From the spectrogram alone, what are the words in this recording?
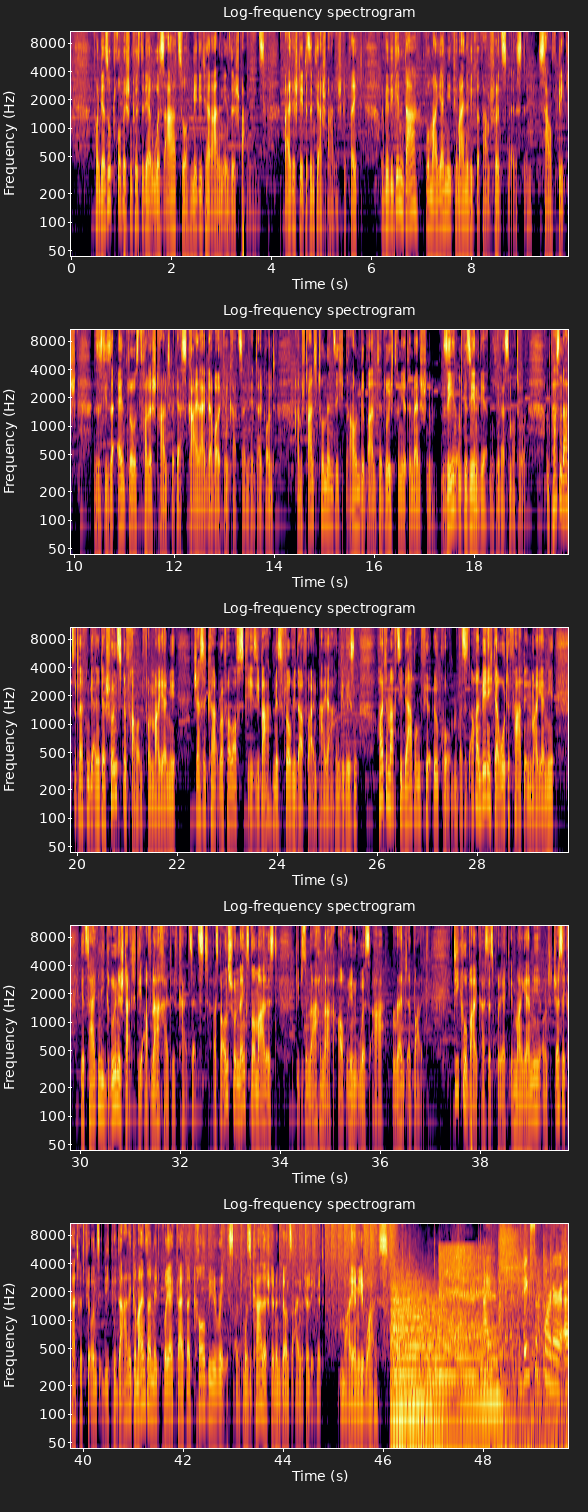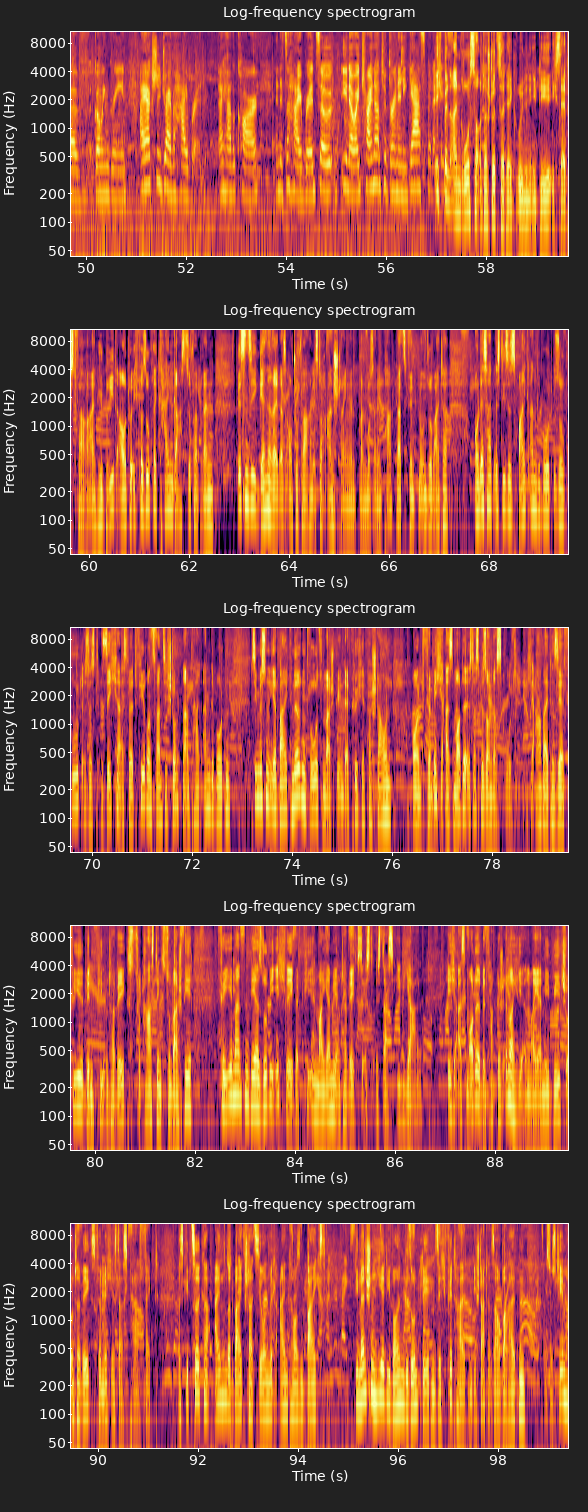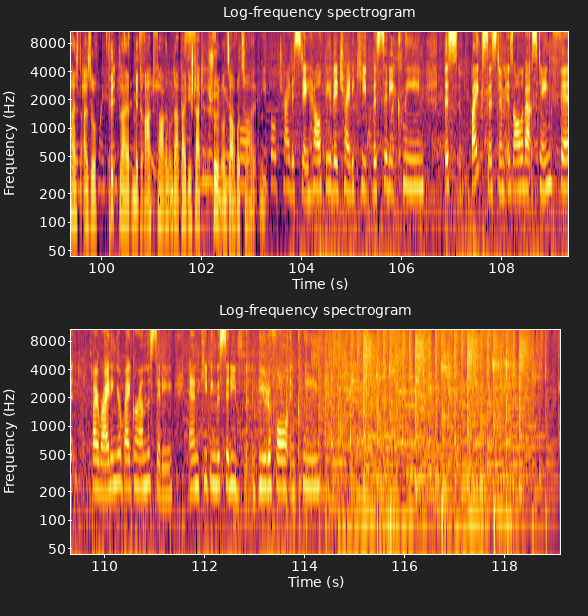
Von der subtropischen Küste der USA zur mediterranen Insel Spaniens. Beide Städte sind ja spanisch geprägt. Und wir beginnen da, wo Miami für meine Begriffe am schönsten ist, in South Beach. Das ist dieser endlos tolle Strand mit der Skyline der Wolkenkratzer im Hintergrund. Am Strand tummeln sich braun gebrannte, durchtrainierte Menschen. Sehen und gesehen werden hier das Motto. Und passend dazu treffen wir eine der schönsten Frauen von Miami, Jessica Rafalowski. Sie war Miss Florida vor ein paar Jahren gewesen. Heute macht sie Werbung für Öko. Das ist auch ein wenig der rote Faden in Miami. Wir zeigen die grüne Stadt, die auf Nachhaltigkeit setzt. Was bei uns schon längst normal ist, gibt es so nach und nach auch in den USA. Rent a Bike. Deco Bike heißt das Projekt in Miami und Jessica tritt für uns in die Pedale gemeinsam mit Projektleiter Colby Reese und musikalisch stimmen wir uns ein natürlich mit Miami Wise. I'm a big supporter of going green. I actually drive a hybrid. I have a car ich bin ein großer Unterstützer der grünen Idee. Ich selbst fahre ein Hybridauto. Ich versuche kein Gas zu verbrennen. Wissen Sie, generell das Autofahren ist doch anstrengend. Man muss einen Parkplatz finden und so weiter. Und deshalb ist dieses Bike-Angebot so gut, es ist sicher, es wird 24 Stunden am Tag angeboten. Sie müssen Ihr Bike nirgendwo, zum Beispiel in der Küche, verstauen. Und für mich als Model ist das besonders gut. Ich arbeite sehr viel, bin viel unterwegs, zu Castings zum Beispiel. Für jemanden, der so wie ich lebe, viel in Miami unterwegs ist, ist das ideal. Ich als Model bin faktisch immer hier in Miami Beach unterwegs. Für mich ist das perfekt. Es gibt circa 100 Bikestationen mit 1000 Bikes. Die Menschen hier, die wollen gesund leben, sich fit halten, die Stadt sauber halten. Das System heißt also fit bleiben mit Radfahren und dabei die Stadt schön und sauber zu halten. This bike system is all about staying fit by riding your bike around the city and keeping the city beautiful and clean.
